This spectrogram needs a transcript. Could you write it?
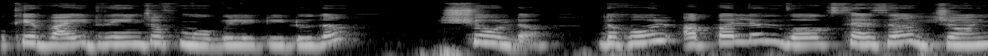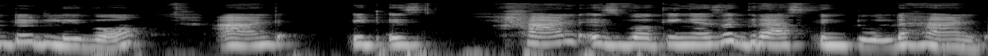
Okay? Wide range of mobility to the shoulder. The whole upper limb works as a jointed lever and it is hand is working as a grasping tool. The hand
